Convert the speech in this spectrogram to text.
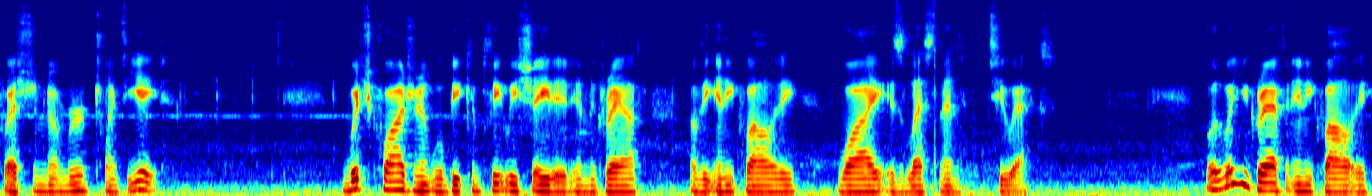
Question number 28. Which quadrant will be completely shaded in the graph of the inequality y is less than 2x? Well, the way you graph an inequality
